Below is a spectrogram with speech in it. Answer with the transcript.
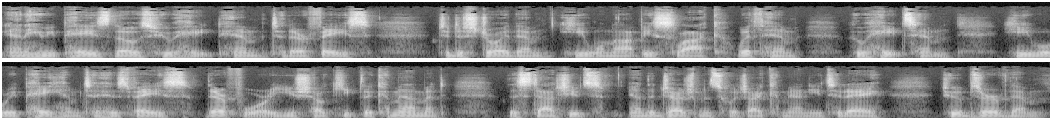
And He repays those who hate Him to their face to destroy them. He will not be slack with him who hates him. He will repay him to his face. Therefore, you shall keep the commandment, the statutes, and the judgments which I command you today, to observe them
